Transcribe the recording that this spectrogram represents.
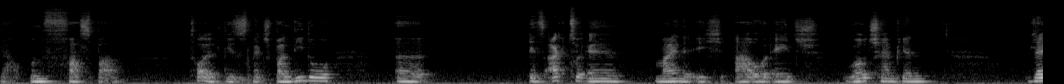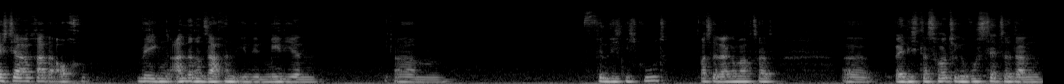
ja, unfassbar toll, dieses Match. Bandido äh, jetzt aktuell meine ich AOH World Champion. Vielleicht ja gerade auch wegen anderen Sachen in den Medien ähm, finde ich nicht gut, was er da gemacht hat. Äh, wenn ich das heute gewusst hätte, dann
